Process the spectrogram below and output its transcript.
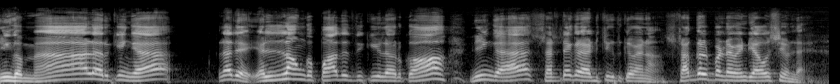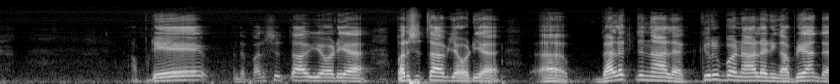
நீங்கள் மேலே இருக்கீங்க. என்னது எல்லாம் உங்கள் பாதத்துக்கு கீழே இருக்கும். நீங்கள் சட்டைகளை அடிச்சுக்கிட்டு இருக்க வேணாம். ஸ்ட்ரகிள் பண்ண வேண்டிய அவசியம் இல்லை. அப்படியே அந்த பரிசுத்தாவியோடைய பரிசுத்தாவியோடைய பலத்தினால கிருபனால நீங்கள் அப்படியே அந்த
